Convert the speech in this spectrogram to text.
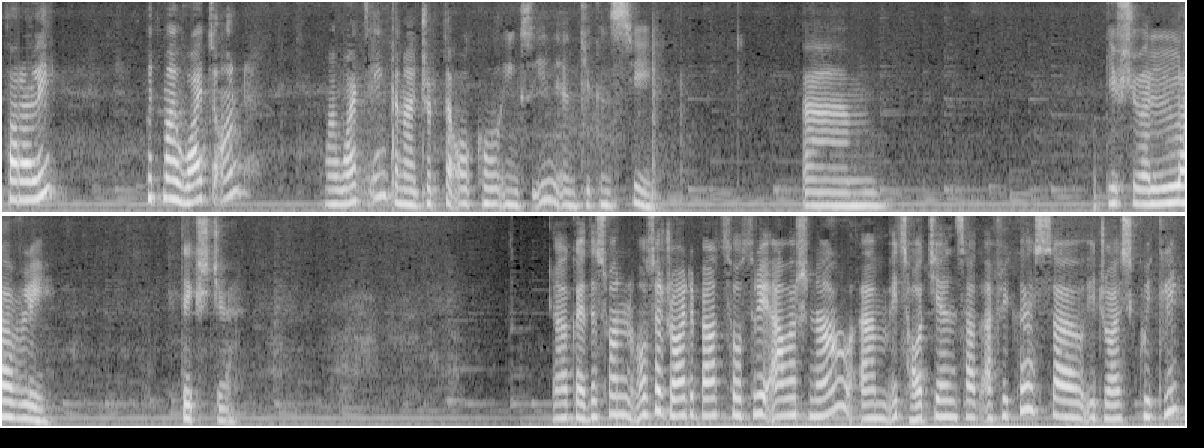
thoroughly. Put my white on my white ink and I drip the alcohol inks in and you can see um, it gives you a lovely texture okay this one also dried about for three hours now. Um, it's hot here in South Africa so it dries quickly.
